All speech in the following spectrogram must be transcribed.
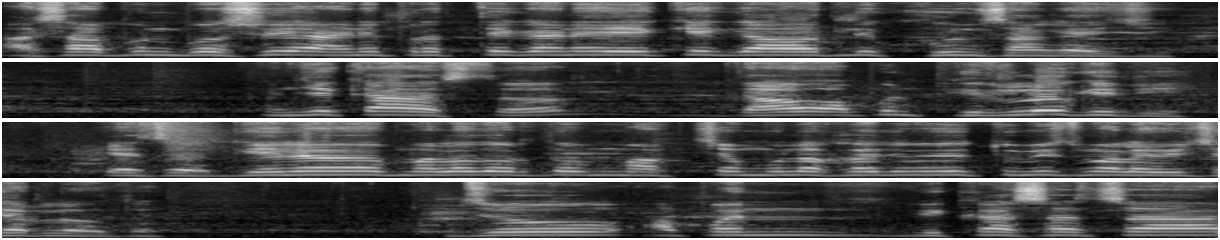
असं आपण बसूया आणि प्रत्येकाने एक एक गावातली खून सांगायची. म्हणजे काय असतं गाव आपण फिरलो किती? याचं गेलं मला तर वाटतं मागच्या मुलाखतीमध्ये तुम्हीच मला विचारलं होतं. जो आपण विकासाचा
